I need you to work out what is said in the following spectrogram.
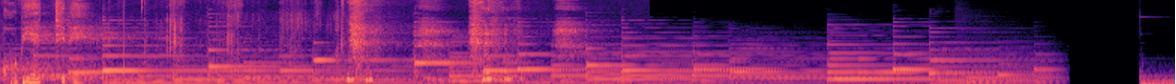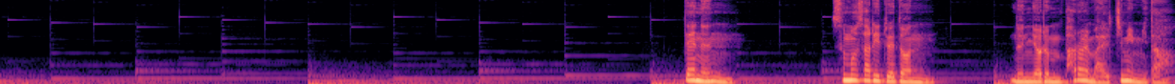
고비의 TV 때는 스무 살이 되던 늦여름 8월 말쯤입니다.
